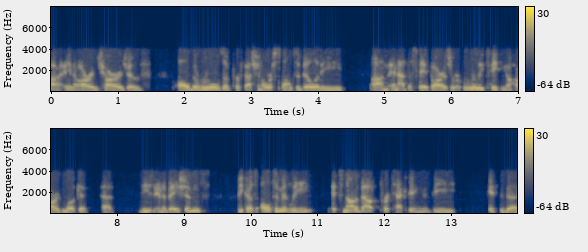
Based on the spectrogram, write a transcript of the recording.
uh, you know are in charge of all the rules of professional responsibility um, and at the state bars are really taking a hard look at at these innovations because ultimately it's not about protecting the the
